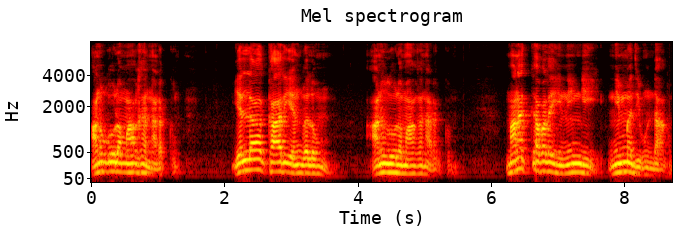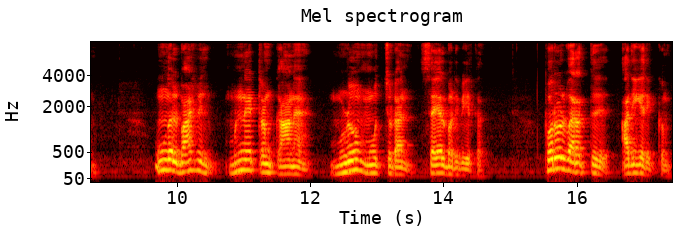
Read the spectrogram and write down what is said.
அனுகூலமாக நடக்கும். எல்லா காரியங்களும் அனுகூலமாக நடக்கும். மனக்கவலை நீங்கி நிம்மதி உண்டாகும். உங்கள் வாழ்வில் முன்னேற்றம் காண முழு மூச்சுடன் செயல்படுவீர்கள். பொருள் வரத்து அதிகரிக்கும்.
